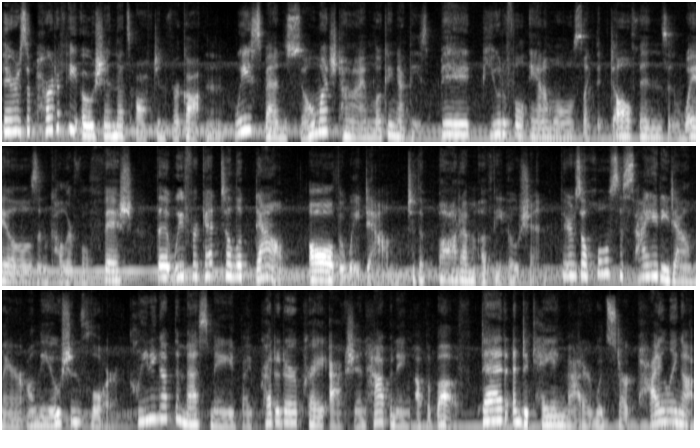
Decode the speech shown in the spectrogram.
There's a part of the ocean that's often forgotten. We spend so much time looking at these big, beautiful animals like the dolphins and whales and colorful fish that we forget to look down, all the way down to the bottom of the ocean. There's a whole society down there on the ocean floor, cleaning up the mess made by predator prey action happening up above dead and decaying matter would start piling up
